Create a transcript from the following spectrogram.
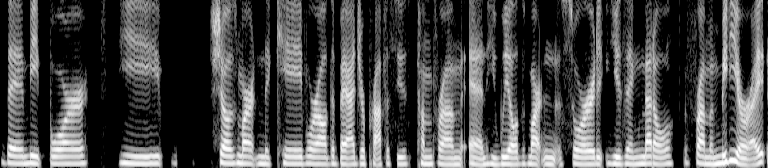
they meet Boar. He shows Martin the cave where all the Badger prophecies come from, and he wields Martin a sword using metal from a meteorite.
